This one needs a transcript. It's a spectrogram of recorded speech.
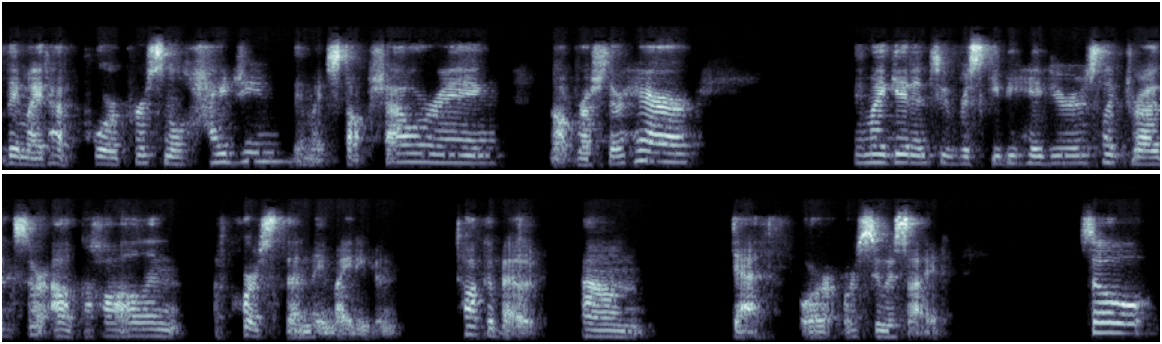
they might have poor personal hygiene. They might stop showering, not brush their hair. They might get into risky behaviors like drugs or alcohol. And of course, then they might even talk about um, death or, or suicide. So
